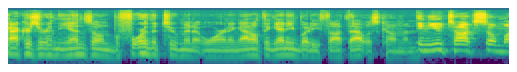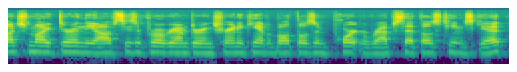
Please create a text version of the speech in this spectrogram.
Packers are in the end zone before the two minute warning. I don't think anybody thought that was coming. And you talked so much, Mike, during the offseason program, during training camp, about those important reps that those teams get.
